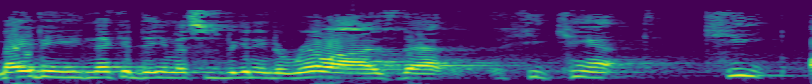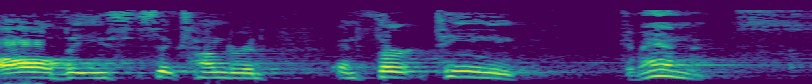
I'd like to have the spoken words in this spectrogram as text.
Maybe Nicodemus is beginning to realize that he can't keep all these 613 commandments.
